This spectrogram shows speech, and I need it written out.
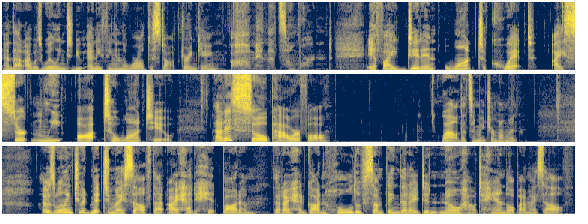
and that I was willing to do anything in the world to stop drinking. Oh man, that's so important. If I didn't want to quit, I certainly ought to want to. That is so powerful. Wow, that's a major moment. I was willing to admit to myself that I had hit bottom, that I had gotten hold of something that I didn't know how to handle by myself.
